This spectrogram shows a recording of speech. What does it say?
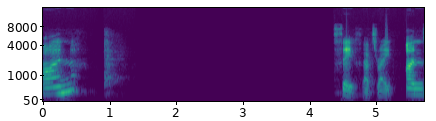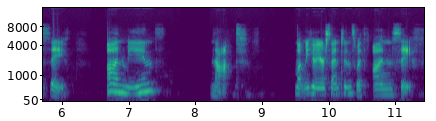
unsafe. That's right, unsafe. Un means not. Let me hear your sentence with unsafe.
